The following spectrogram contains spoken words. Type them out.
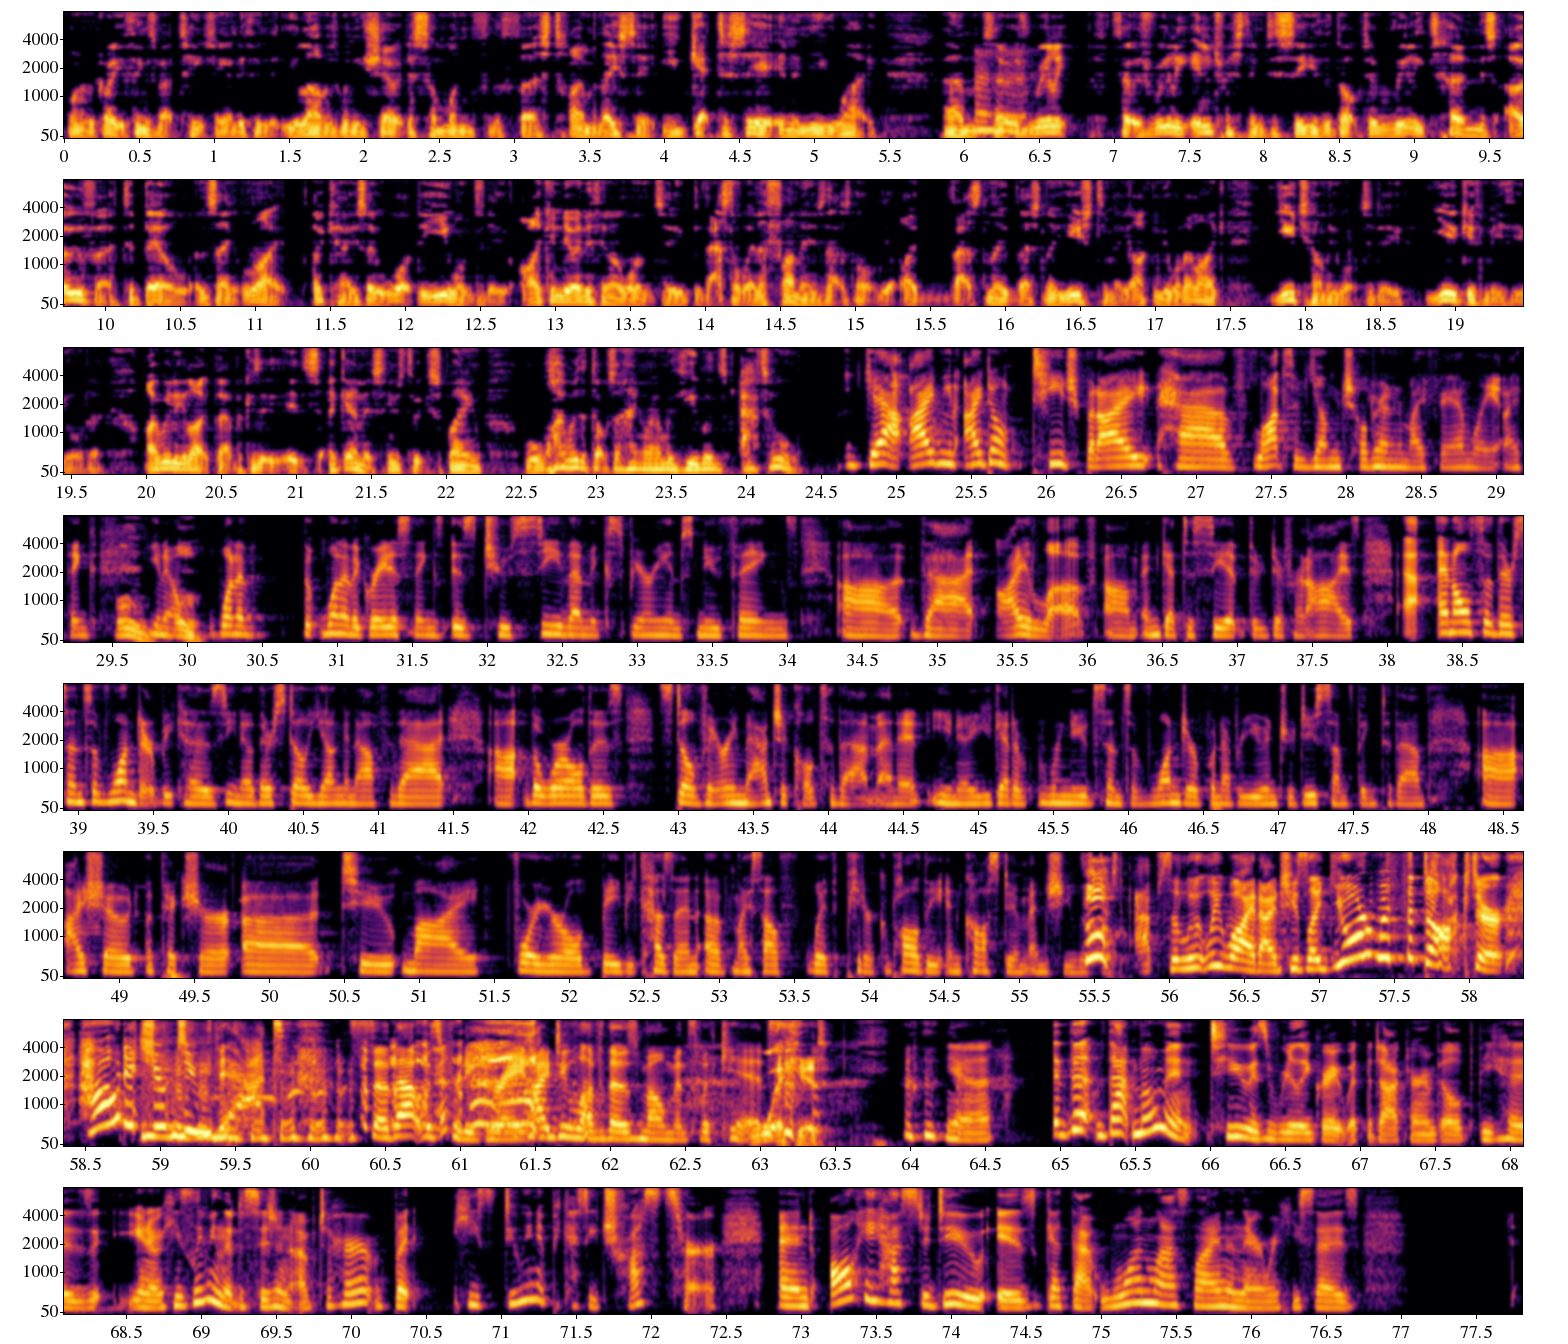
One of the great things about teaching anything that you love is when you show it to someone for the first time and they see it, you get to see it in a new way. Um, So it was really, so it was really interesting to see the Doctor really turn this over to Bill and saying, "Right, okay, so what do you want to do? I can do anything I want to, but that's not where the fun is. That's not, the, I, that's no, that's no use to me. I can do what I like. You tell me what to do. You give me the order." I really like that because it, it's again, it seems to explain well, why would the Doctor hang around with humans at all? Yeah, I mean, I don't teach, but I have lots of young children in my family, and I think you know one of the, one of the greatest things is to see them experience new things uh, that I love um, and get to see it through different eyes, and also their sense of wonder because you know they're still young enough that uh, the world is still very magical to them, and it you know you get a renewed sense of wonder whenever you introduce something to them. Uh, I showed a picture uh, to my four year old baby cousin of myself with Peter Capaldi in costume, and she was just absolutely wide eyed. She's like, You're with the doctor. How did you do that? so that was pretty great. I do love those moments with kids. Wicked. Yeah. That that moment too is really great with the doctor and Bill because you know he's leaving the decision up to her, but he's doing it because he trusts her, and all he has to do is get that one last line in there where he says,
